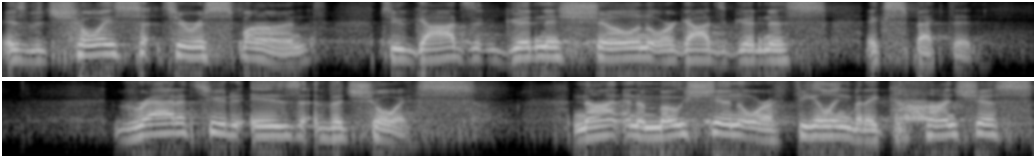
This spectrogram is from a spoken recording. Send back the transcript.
is the choice to respond to God's goodness shown or God's goodness expected. Gratitude is the choice, not an emotion or a feeling, but a conscious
